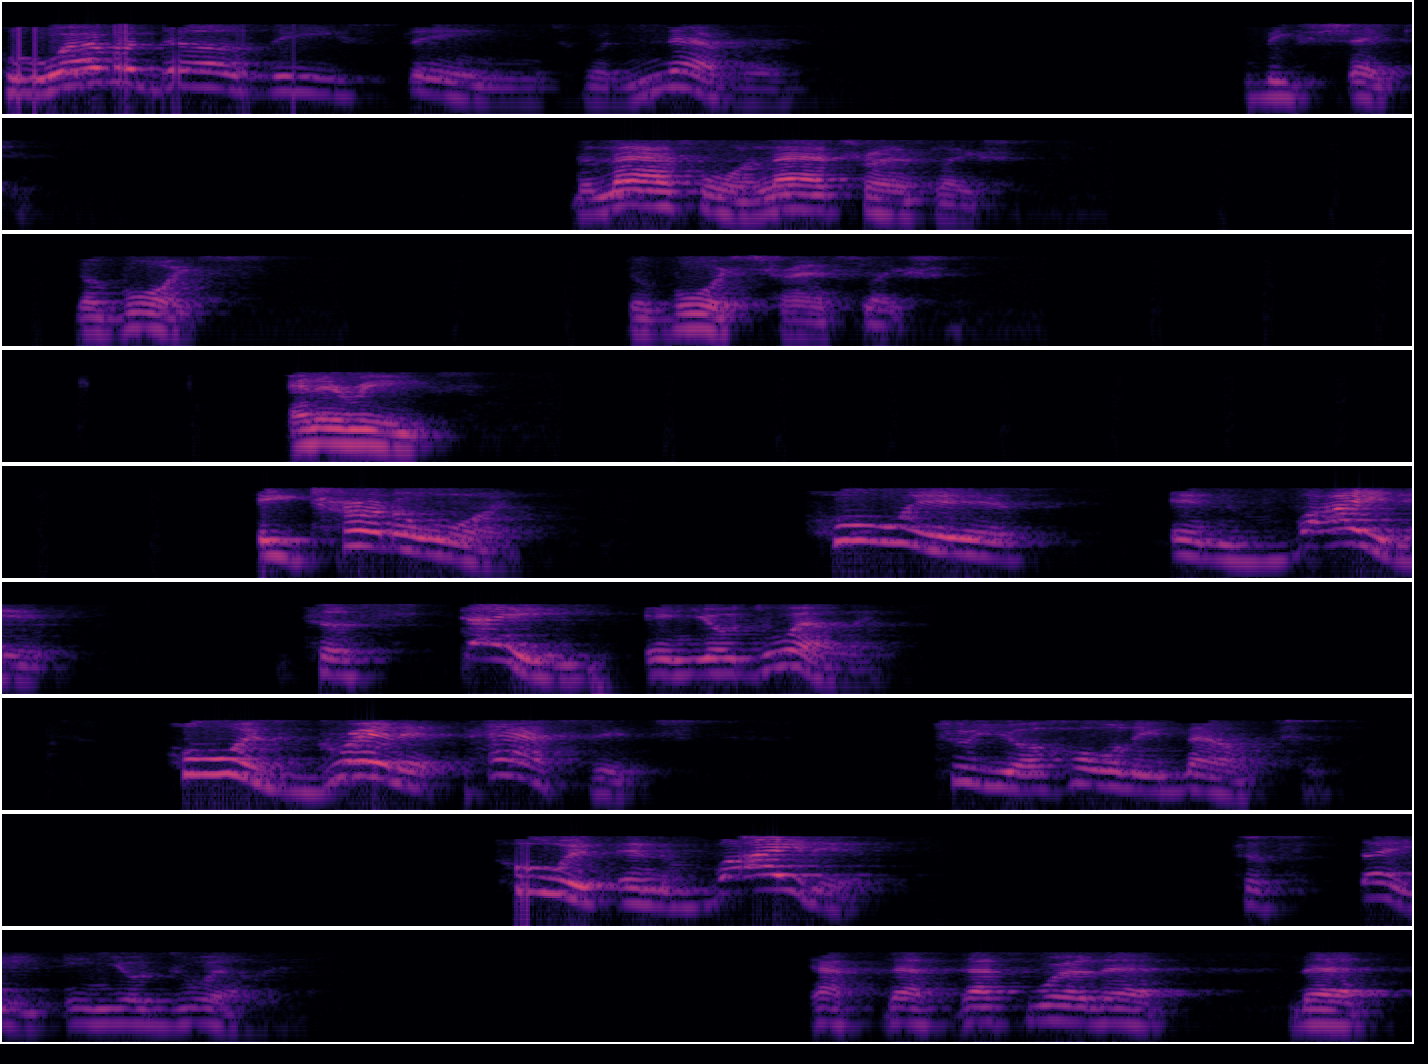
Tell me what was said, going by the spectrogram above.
Whoever does these things would never be shaken. The last one, last translation. The voice. The voice translation. And it reads, Eternal One, who is invited to stay in your dwelling who is granted passage to your holy mountain, who is invited to stay in your dwelling. That's, that's, that's where that, that,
